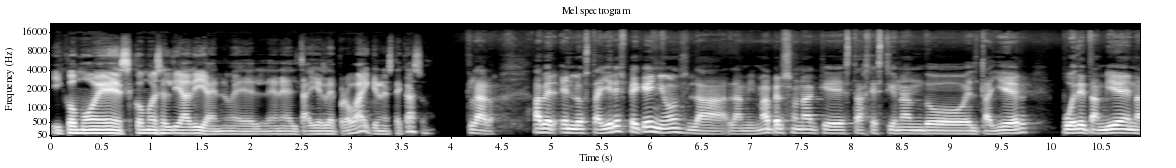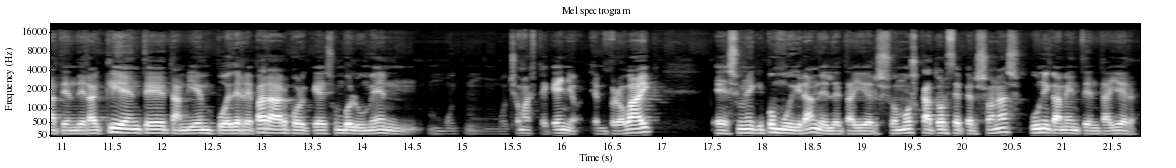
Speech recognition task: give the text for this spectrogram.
y cómo es, cómo es el día a día en el, en el taller de ProBike en este caso. Claro. A ver, en los talleres pequeños, la, misma persona que está gestionando el taller puede también atender al cliente, también puede reparar porque es un volumen mucho más pequeño. En ProBike es un equipo muy grande el de taller. Somos 14 personas únicamente en taller,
